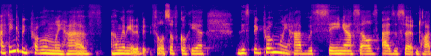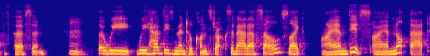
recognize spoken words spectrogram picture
I think a big problem we have, I'm going to get a bit philosophical here, this big problem we have with seeing ourselves as a certain type of person. Mm. So we we have these mental constructs about ourselves like I am this, I am not that.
